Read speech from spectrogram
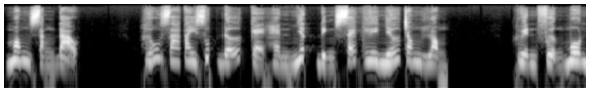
mong rằng đạo. Hữu ra tay giúp đỡ kẻ hèn nhất định sẽ ghi nhớ trong lòng. Huyền Phượng Môn.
